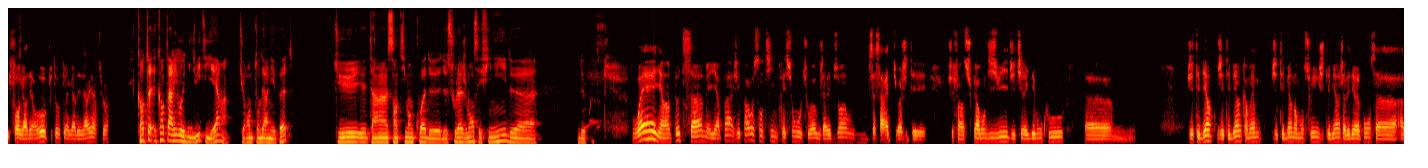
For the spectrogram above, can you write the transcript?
Il faut regarder en haut plutôt qu'à regarder derrière, tu vois. Quand, quand tu arrives au 18 hier, tu rentres ton dernier putt, tu as un sentiment quoi? De, de soulagement, c'est fini, de, euh, de... Ouais, il y a un peu de ça, mais il y a pas, j'ai pas ressenti une pression où, tu vois, où j'avais besoin ou que ça s'arrête, tu vois. J'étais, j'ai fait un super bon 18, j'ai tiré avec des bons coups, euh, j'étais bien, j'étais bien quand même, j'étais bien dans mon swing, j'étais bien, j'avais des réponses à,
